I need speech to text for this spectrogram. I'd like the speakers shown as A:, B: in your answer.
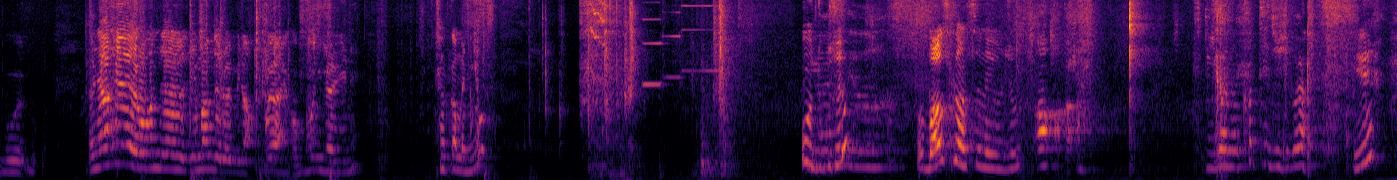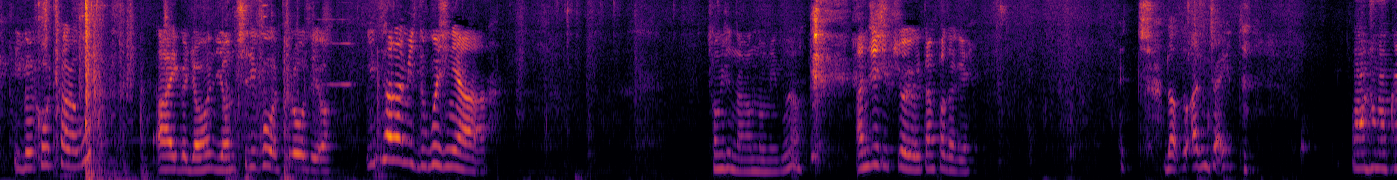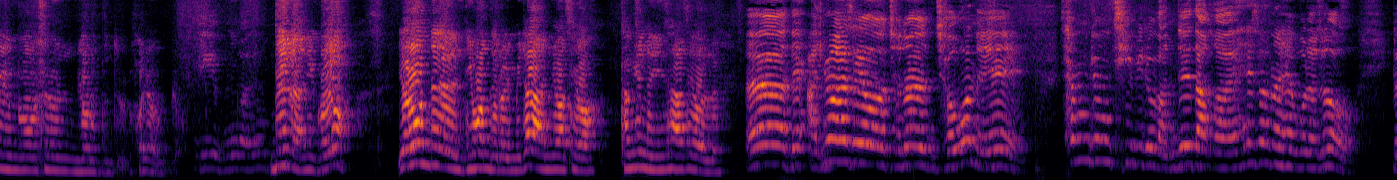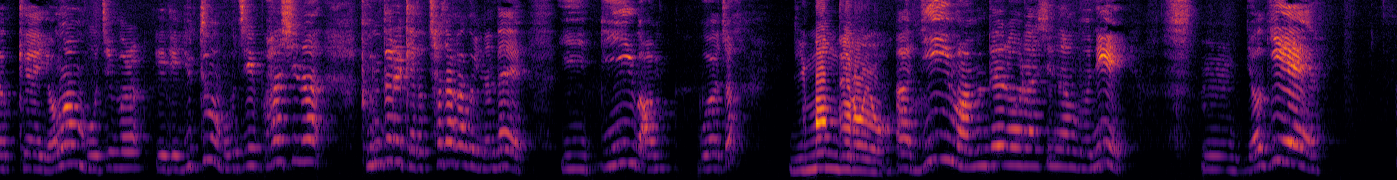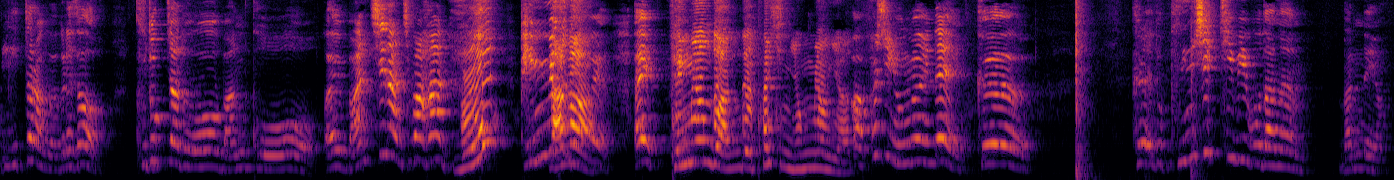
A: 뭐, 뭐. 안녕하세요 여러분들 리만드로입니다. 뭐야 이거 문 열리네. 잠깐만요. 어 누구세요? 어, 마스크 안 쓰네 요즘.
B: 어, 이거는 컷 해 주시고요.
A: 예? 이걸 컷하라고? 아 이거 연 연출이고 들어오세요. 이 사람이 누구시냐? 정신 나간 놈이고요. 앉으십시오 여기 땅바닥에. 자, 나도 앉아야겠다. 오징어 게임 하시는 여러분들 환영합니다.
B: 이게 뭔가요?
A: 네 아니고요. 여러분들 니만드로입니다. 안녕하세요. 당신도 인사하세요 얼른.
B: 아, 네, 안녕하세요. 저는 저번에 삼경 TV를 만들다가 해산을 해버려서 이렇게 영화 모집을 이게 유튜브 모집 하시는 분들을 계속 찾아가고 있는데 이니 맘 뭐였죠?
A: 니 맘대로요.
B: 아, 니 맘대로 하시는 분이 음, 여기에 있더라고요. 그래서 구독자도 많고 아니 많지는 않지만 한
A: 뭐?
B: 100명
A: 나가.
B: 될 거예요. 아니
A: 100명도 안 돼. 86명이야.
B: 아 86명인데 그 그래도 분식 TV보다는 많네요.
